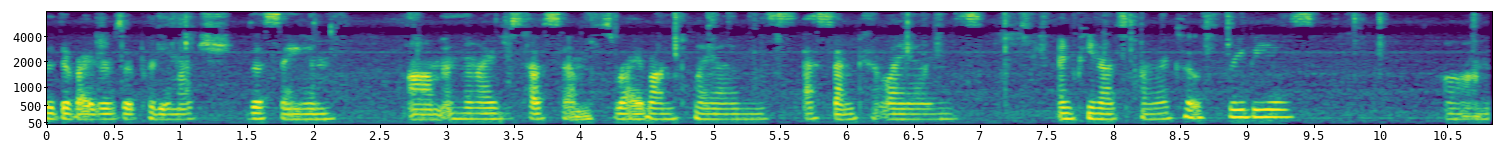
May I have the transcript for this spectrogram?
the dividers are pretty much the same. Um, and then I just have some Thrive on plans, SM plans, and Peanuts Planner Co. freebies. Um,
